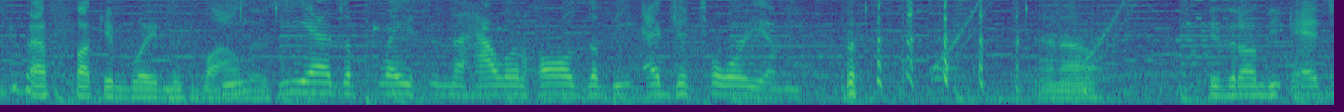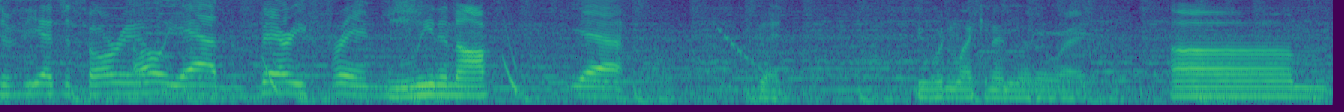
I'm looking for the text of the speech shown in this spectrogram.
Look at that fucking blade and its he, vileness. he has a place in the hallowed halls of the Edgeatorium. you know? Is it on the edge of the edgeatorium? Oh yeah, the very fringe. Leaning off. Yeah. Good. You wouldn't like it any other way. Um.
